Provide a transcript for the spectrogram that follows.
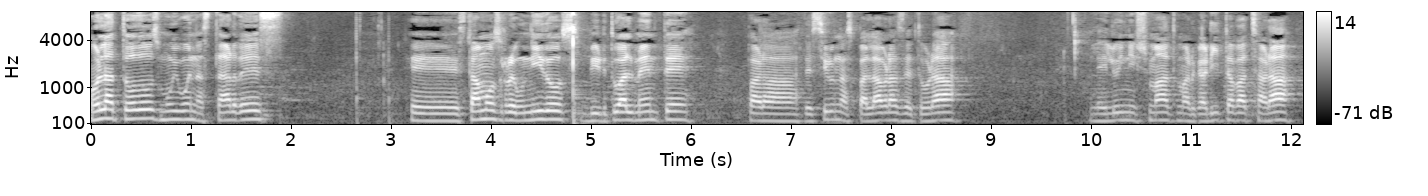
Hola a todos, muy buenas tardes. Eh, estamos reunidos virtualmente para decir unas palabras de Torah. Leilu Nishmat, Margarita Batzara,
